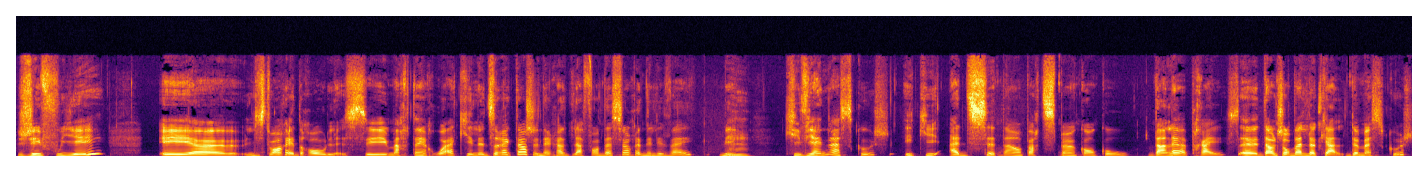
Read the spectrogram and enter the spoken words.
J'ai fouillé et euh, l'histoire est drôle. C'est Martin Roy, qui est le directeur général de la Fondation René Lévesque, mais Mm. qui vient de Mascouche et qui, à 17 ans, a participé à un concours dans la presse, euh, dans le journal local de Mascouche,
